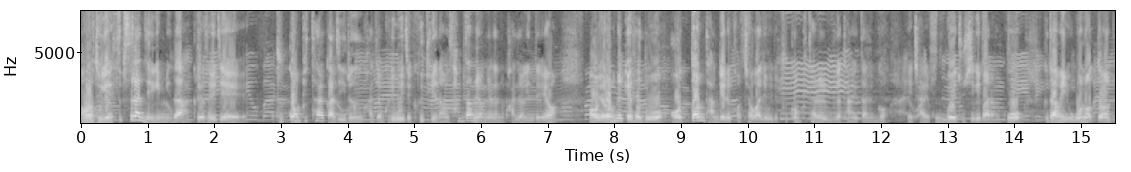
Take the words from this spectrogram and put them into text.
어, 되게 씁쓸한 얘기입니다. 그래서 이제 국권 피탈까지 이르는 과정, 그리고 이제 그 뒤에 나온 3단을 연결되는 과정인데요. 어, 여러분들께서도 어떤 단계를 거쳐가지고 이제 피탈을 우리가 당했다는 거 잘 공부해 주시기 바라고, 그 다음에 요거는 어떤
